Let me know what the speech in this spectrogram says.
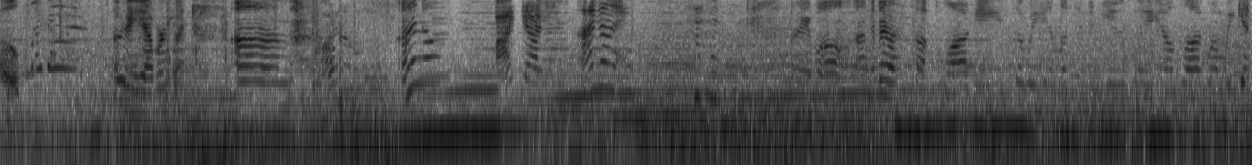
oh my god. Okay, yeah, we're fine. Um, I know. I know. I got you. I got it. gonna stop vlogging so we can listen to music and I'll vlog when we get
